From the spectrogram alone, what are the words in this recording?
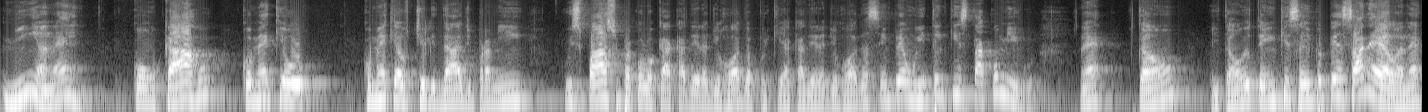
minha, né? Com o carro, como é que eu, como é que é a utilidade para mim, o espaço para colocar a cadeira de roda, porque a cadeira de roda sempre é um item que está comigo, né? Então, então eu tenho que sempre pensar nela, né?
